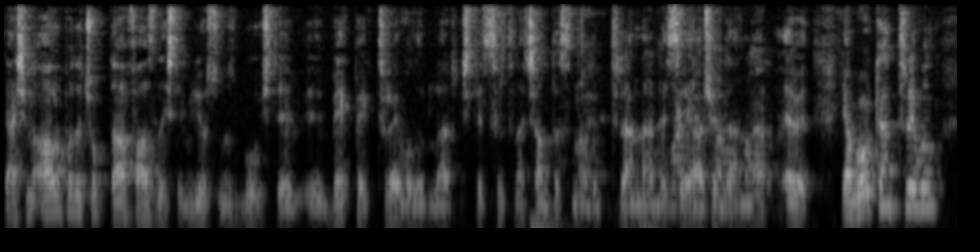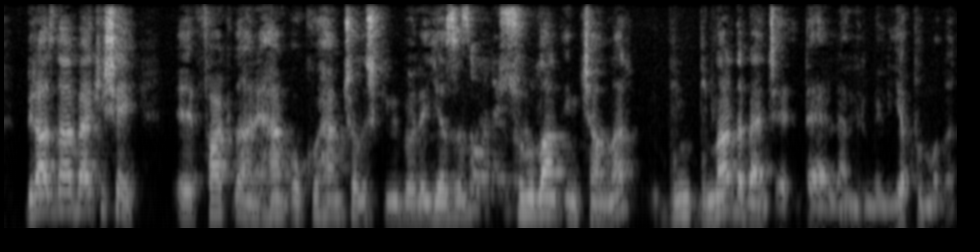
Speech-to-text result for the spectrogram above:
ya şimdi Avrupa'da çok daha fazla işte biliyorsunuz bu işte e, backpack traveler'lar işte sırtına çantasını alıp trenlerde work seyahat edenler. Evet. Ya work and travel biraz daha belki şey e, farklı hani hem oku hem çalış gibi böyle yazın Zorlayalım. sunulan imkanlar bun, bunlar da bence değerlendirmeli, yapılmalı.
